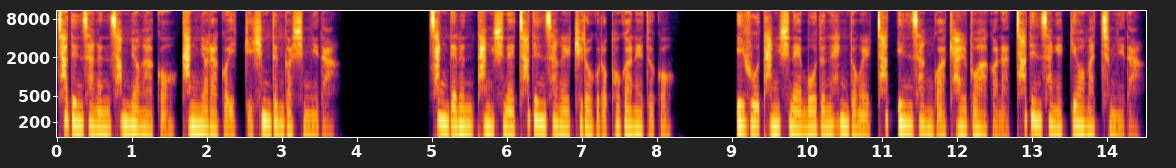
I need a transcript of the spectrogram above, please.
첫인상은 선명하고 강렬하고 잊기 힘든 것입니다. 상대는 당신의 첫인상을 기록으로 보관해두고 이후 당신의 모든 행동을 첫인상과 결부하거나 첫인상에 끼워 맞춥니다.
